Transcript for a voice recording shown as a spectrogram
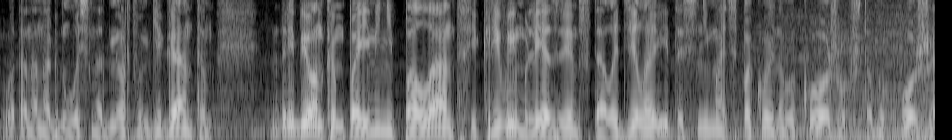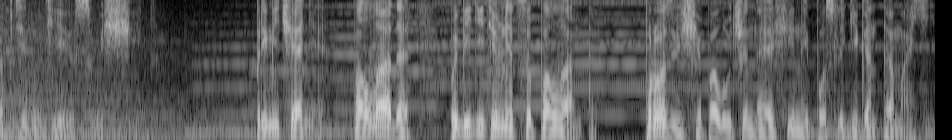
Вот она нагнулась над мертвым гигантом, над ребенком по имени Палант, и кривым лезвием стала деловито снимать спокойного кожу, чтобы позже обтянуть ею свой щит. Примечание. Паллада — победительница Паланта. Прозвище, полученное Афиной после гигантомахии.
